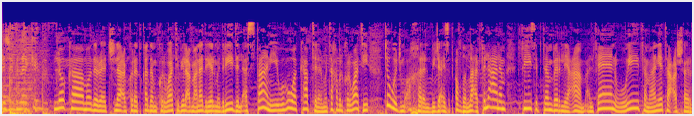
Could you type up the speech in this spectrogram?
أجيب لك لوكا مودريتش لاعب كرة قدم كرواتي بيلعب مع نادي ريال مدريد الأسباني وهو كابتن المنتخب الكرواتي توج مؤخرا بجائزة أفضل لاعب في العالم في سبتمبر لعام 2018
